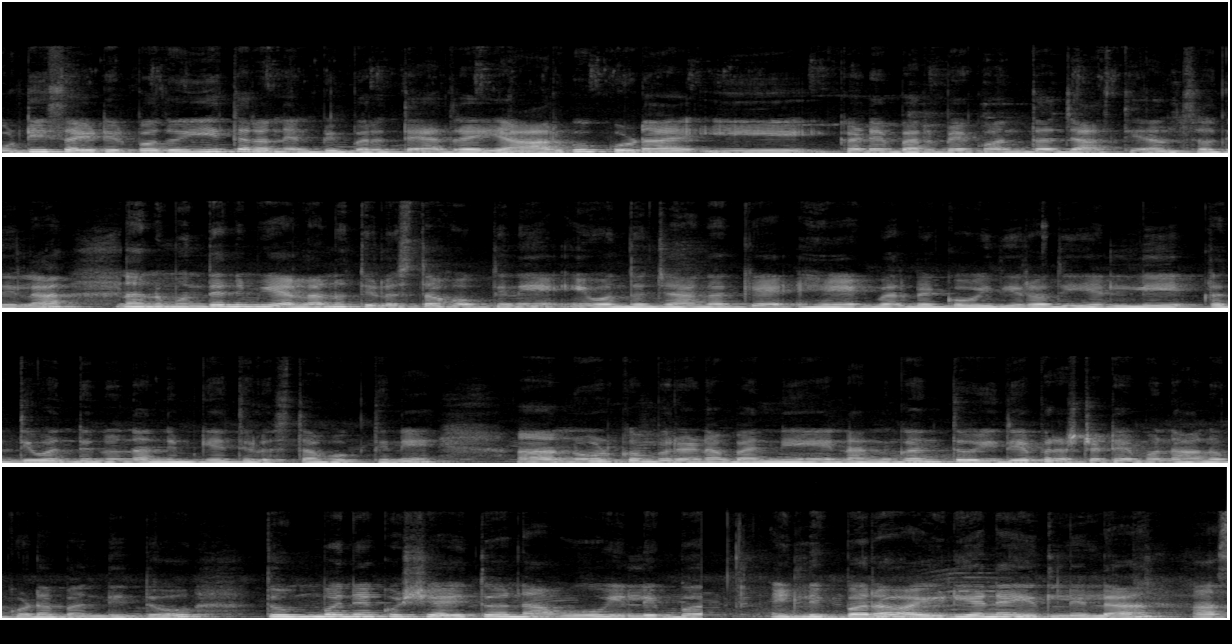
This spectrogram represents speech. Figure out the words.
ಊಟಿ ಸೈಡ್ ಇರ್ಬೋದು, ಈ ಥರ ನೆನಪಿಗೆ ಬರುತ್ತೆ. ಆದರೆ ಯಾರಿಗೂ ಕೂಡ ಈ ಕಡೆ ಬರಬೇಕು ಅಂತ ಜಾಸ್ತಿ ಅನಿಸೋದಿಲ್ಲ. ನಾನು ಮುಂದೆ ನಿಮಗೆ ಎಲ್ಲನೂ ತಿಳಿಸ್ತಾ ಹೋಗ್ತೀನಿ. ಈ ಒಂದು ಜಾಗಕ್ಕೆ ಹೇಗೆ ಬರಬೇಕು, ಇದಿರೋದು ಎಲ್ಲಿ, ಪ್ರತಿಯೊಂದನ್ನು ನಾನು ನಿಮಗೆ ತಿಳಿಸ್ತಾ ಹೋಗ್ತೀನಿ. ನೋಡ್ಕೊಂಬರೋಣ, ಬನ್ನಿ. ನನಗಂತೂ ಇದೇ ಫಸ್ಟ್ ಟೈಮು ನಾನು ಕೂಡ ಬಂದಿದ್ದು. ತುಂಬಾ ಖುಷಿ ಆಯಿತು ನಾವು ಇಲ್ಲಿಗೆ ಬ ಇಲ್ಲಿಗೆ ಬರೋ ಐಡಿಯಾನೇ ಇರಲಿಲ್ಲ.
